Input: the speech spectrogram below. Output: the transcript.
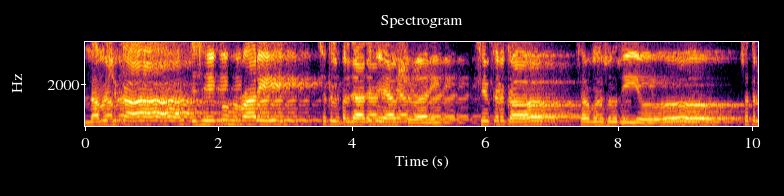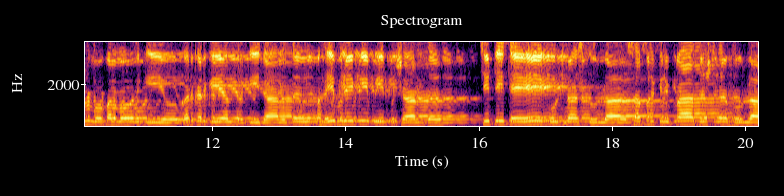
ਨਮਸਕਾਰ ਤਿਸੇ ਕੋ ਹਮਾਰੀ। ਸਕਲ ਪ੍ਰਜਾ ਜਨ ਆਪ ਸਵਾਰੀ। ਸਿਵਕਰ ਕੋ ਸਭ ਗੁਣ ਸੁਖ ਦੀਓ। ਸਤਨ ਗੋਪਲ ਮੋਦ ਕੀਓ। ਕਟ ਕਟ ਕੇ ਅੰਤਰ ਕੀ ਜਾਣਤ, ਭਲੇ ਬੁਰੇ ਕੀ ਪੀਰ ਪਛਾਨਤ ਚੀਟੀ ਤੇ ਕੁਲਚਰਾ ਸਤੂਲਾ ਸਭ ਪਰ ਕਿਰਪਾ ਦ੍ਰਿਸ਼ਟ ਕਰ ਫੂਲਾ।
